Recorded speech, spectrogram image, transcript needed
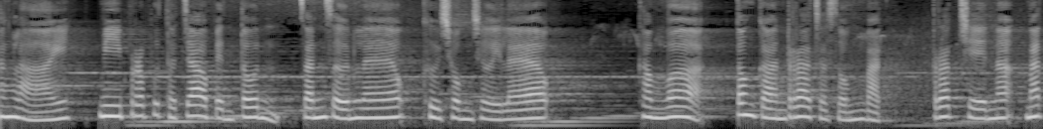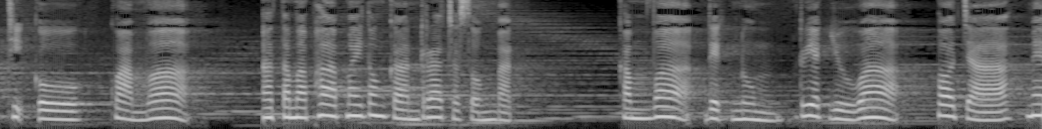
ทั้งหลาย มีพระพุทธเจ้าเป็นต้นสรรเสริญแล้วคือชมเชยแล้วคำว่าต้องการราชสมบัติ รัชเชนะนัตถิโก ความว่าอาตมาภาพไม่ต้องการราชสมบัติคำว่าเด็กหนุ่ม เรียกอยู่ว่า พ่อจ๋าแม่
